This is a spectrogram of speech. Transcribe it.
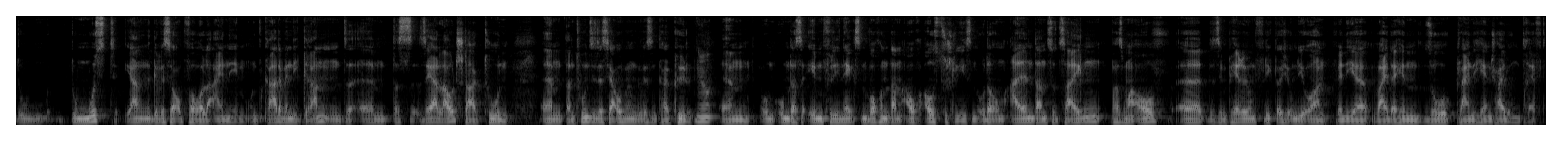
du, du musst ja eine gewisse Opferrolle einnehmen. Und gerade wenn die Granden ähm, das sehr lautstark tun, ähm, dann tun sie das ja auch mit einem gewissen Kalkül, ja. ähm, um, um das eben für die nächsten Wochen dann auch auszuschließen oder um allen dann zu zeigen, pass mal auf, äh, das Imperium fliegt euch um die Ohren, wenn ihr weiterhin so kleinliche Entscheidungen trefft.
